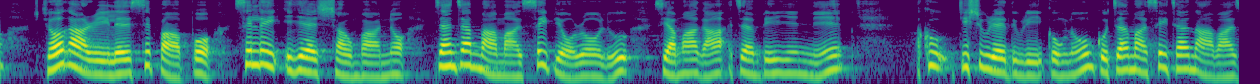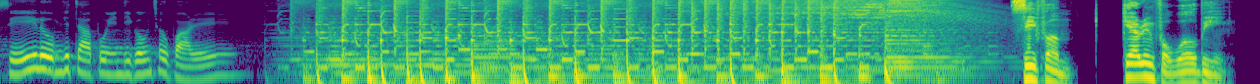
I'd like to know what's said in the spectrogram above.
ယောဂတွေလည်းစစ်ပါပေါ့စစ်လိတ်အရက်ရှောင်ပါတော့ကြမ်းကြမ်းမာမာစိတ်ပျော်တော့လို့ဆရာမကအကြံပေးရင်းနဲ့အခုကြည့်ရှုတဲ့သူတွေအကုန်လုံးကိုကျမ်းမာစိတ်ချမ်းသာပါစေလို့မေတ္တာပို့ရင်ဒီကုန်းချုပ်ပါတယ် CFAM, caring for well being.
